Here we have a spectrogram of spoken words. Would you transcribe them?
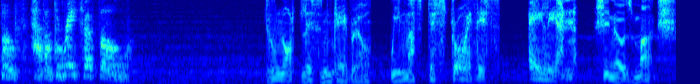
both have a greater foe. Do not listen, Gabriel. We must destroy this alien. She knows much.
